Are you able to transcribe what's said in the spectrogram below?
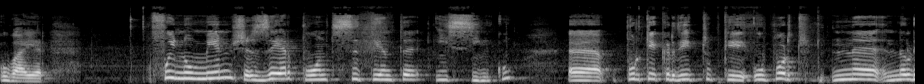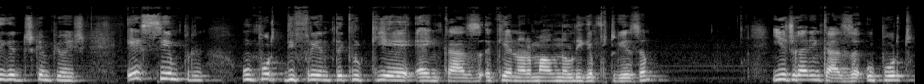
o Bayern. Fui no menos 0.75, uh, porque acredito que o Porto na, na Liga dos Campeões é sempre um Porto diferente daquilo que é em casa, que é normal na Liga Portuguesa e a jogar em casa, o Porto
